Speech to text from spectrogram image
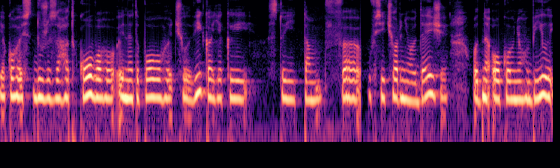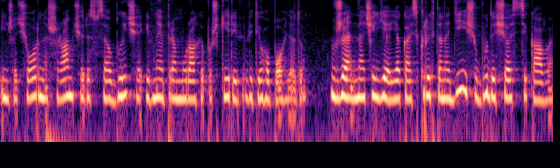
якогось дуже загадкового і нетипового чоловіка, який стоїть там в, у всій чорній одежі. Одне око у нього біле, інше чорне, шрам через все обличчя, і в неї прям мурахи по шкірі від його погляду. Вже наче є якась крихта надії, що буде щось цікаве.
